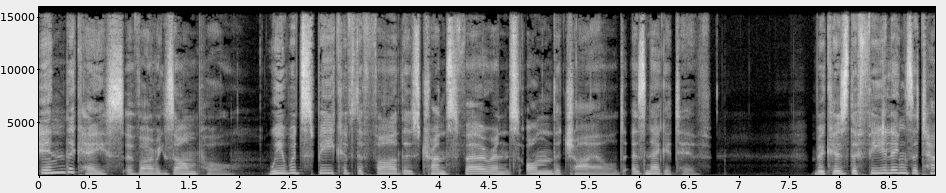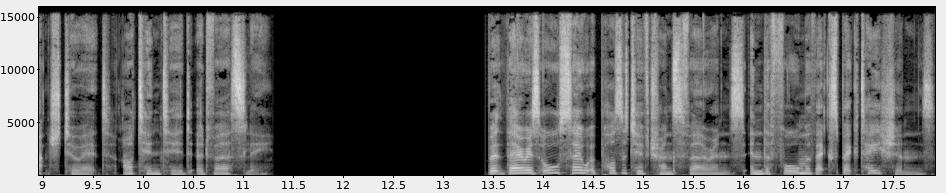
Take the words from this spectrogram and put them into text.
In the case of our example, we would speak of the father's transference on the child as negative, because the feelings attached to it are tinted adversely. But there is also a positive transference in the form of expectations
